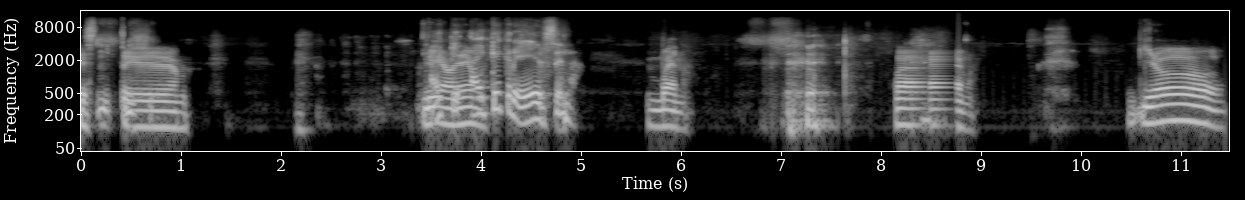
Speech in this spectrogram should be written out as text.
Este. hay, que, creérsela. Bueno. bueno. Yo,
